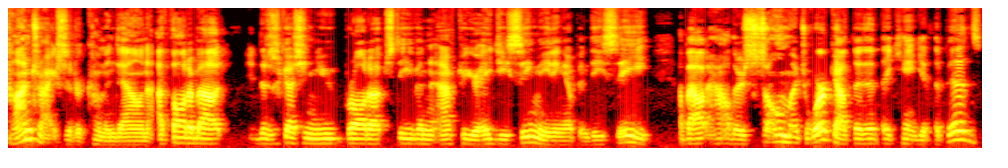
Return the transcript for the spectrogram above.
contracts that are coming down. I thought about the discussion you brought up, Stephen, after your AGC meeting up in DC about how there's so much work out there that they can't get the bids.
